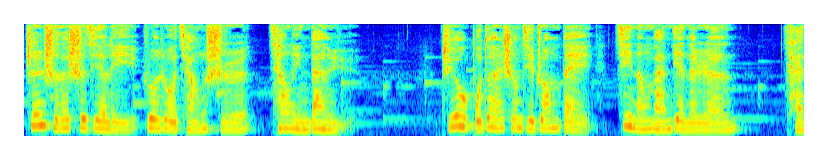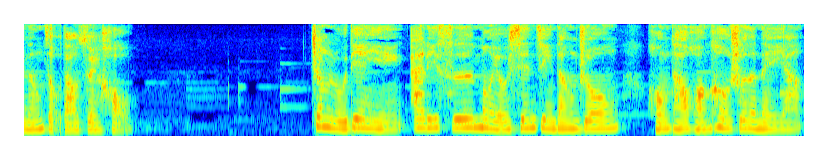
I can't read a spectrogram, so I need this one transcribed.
真实的世界里，弱肉强食，枪林弹雨，只有不断升级装备、技能满点的人，才能走到最后。正如电影《爱丽丝梦游仙境》当中红桃皇后说的那样。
